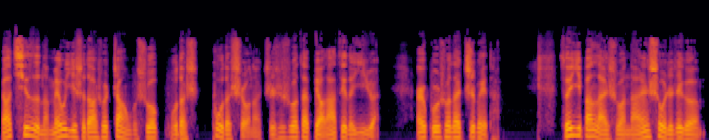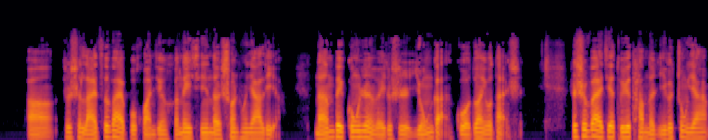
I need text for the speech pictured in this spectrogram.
然后妻子呢，没有意识到说丈夫说不的不的时候呢，只是说在表达自己的意愿，而不是说在支配他。所以一般来说，男人受着这个。啊，就是来自外部环境和内心的双重压力啊。男被公认为就是勇敢、果断、有胆识，这是外界对于他们的一个重压。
